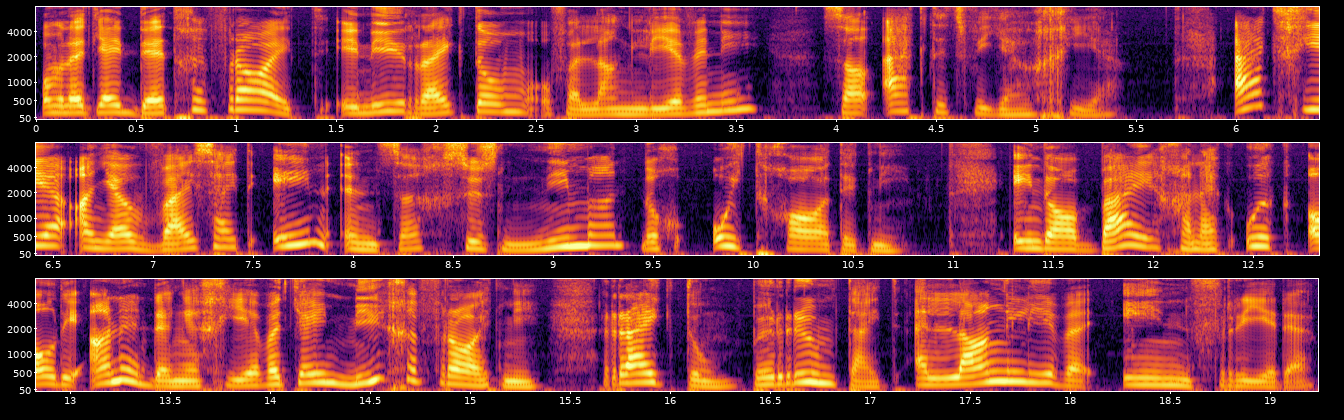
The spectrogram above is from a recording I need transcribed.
omdat jy dit gevra het en nie rykdom of 'n lang lewe nie, sal ek dit vir jou gee. Ek gee aan jou wysheid en insig soos niemand nog ooit gehad het nie. En daarbey gaan ek ook al die ander dinge gee wat jy nie gevra het nie: rykdom, beroemdheid, 'n lang lewe en vrede.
